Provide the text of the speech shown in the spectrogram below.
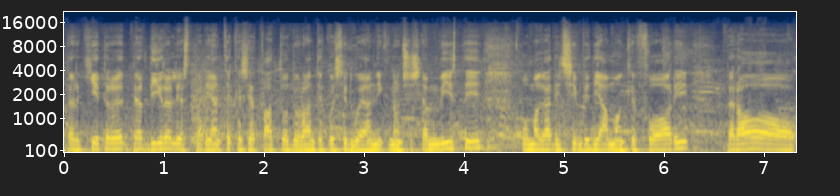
per chiedere, per dire le esperienze che si è fatto durante questi due anni che non ci siamo visti o magari ci vediamo anche fuori, però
